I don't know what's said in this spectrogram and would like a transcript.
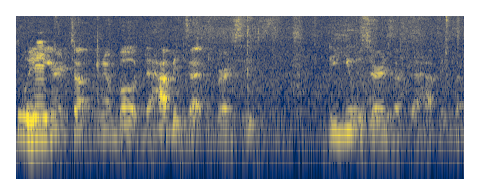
When you're talking about the habitat versus the users of the habitat.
